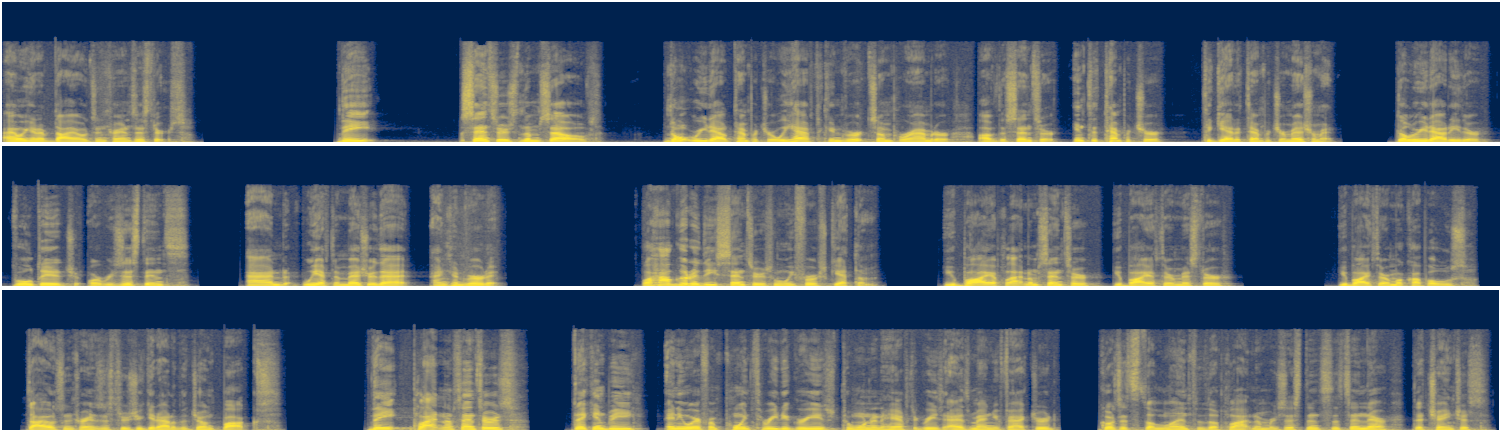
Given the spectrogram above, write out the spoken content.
And we can have diodes and transistors. The sensors themselves don't read out temperature. We have to convert some parameter of the sensor into temperature to get a temperature measurement. They'll read out either voltage or resistance, and we have to measure that and convert it. Well, how good are these sensors when we first get them? You buy a platinum sensor, you buy a thermistor, you buy thermocouples, diodes and transistors you get out of the junk box. The platinum sensors, they can be anywhere from 0.3 degrees to 1.5 degrees as manufactured because it's the length of the platinum resistance that's in there that changes.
